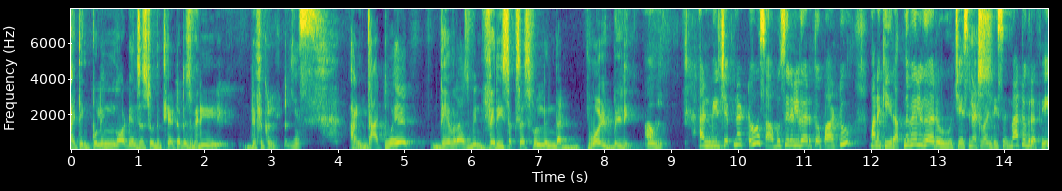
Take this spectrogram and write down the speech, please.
I think pulling audiences to the theatre is very difficult and that way Devara has been very successful in that world building అవును. అండ్ మీరు చెప్పినట్టు సాబు సిరిల్ గారితో పాటు మనకి రత్నవేలు గారు చేసినటువంటి సినిమాటోగ్రఫీ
